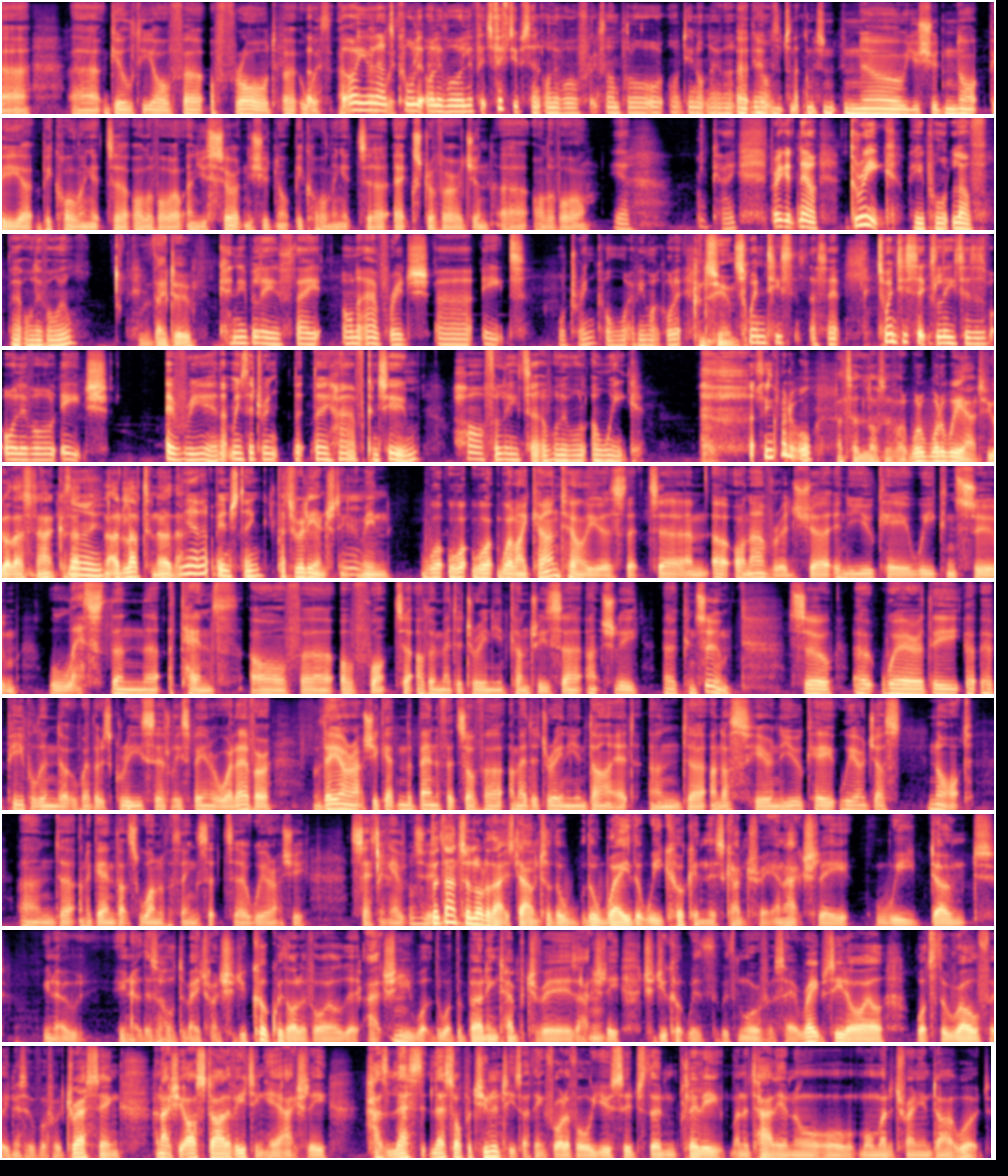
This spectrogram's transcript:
uh, guilty of uh, of fraud uh, with. But uh, are you uh, allowed to call with it olive oil if it's fifty percent olive oil, for example, or, or do you not know that? Uh, the uh, answer to that question. n- No, you should not be uh, be calling it uh, olive oil, and you certainly should not be calling it uh, extra virgin uh, olive oil. Yeah. Okay, very good. Now, Greek people love their olive oil. They do. Can you believe they, on average, uh, eat or drink or whatever you might call it, Consume. twenty? That's it. Twenty-six liters of olive oil each every year. That means they drink. that They have consume half a liter of olive oil a week. That's incredible. That's a lot of. What, what are we at? Have you got that stat? Because No. I'd love to know that. Yeah, that'd be interesting. That's really interesting. I Mm. mean, What, what, what, what I can tell you is that um, uh, on average uh, in the UK we consume less than uh, a tenth of uh, of what uh, other Mediterranean countries uh, actually uh, consume. So uh, where the people in the, whether it's Greece, Italy, Spain, or whatever, they are actually getting the benefits of a Mediterranean diet, and and us here in the UK we are just not. And and again, that's one of the things that we're actually setting out to. But that's a lot of that is down to the the way that we cook in this country, and actually we don't. You know, you know. There's a whole debate around should you cook with olive oil? That actually, what the, what the burning temperature is. Actually, should you cook with with more of a say a rapeseed oil? What's the role for you know for dressing? And actually, our style of eating here actually has less less opportunities, I think, for olive oil usage than clearly an Italian or, or more Mediterranean diet would.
